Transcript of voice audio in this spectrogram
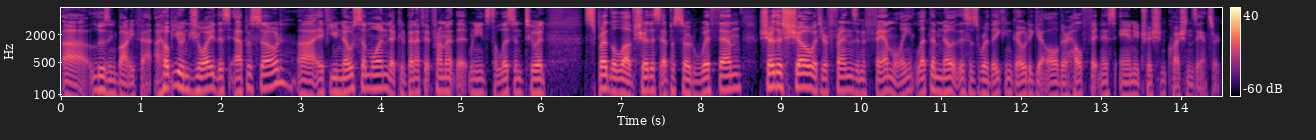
uh, losing body fat. I hope you enjoyed this episode. Uh, if you know someone that could benefit from it, that needs to listen to it, spread the love. Share this episode with them. Share this show with your friends and family. Let them know this is where they can go to get all their health, fitness, and nutrition questions answered.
